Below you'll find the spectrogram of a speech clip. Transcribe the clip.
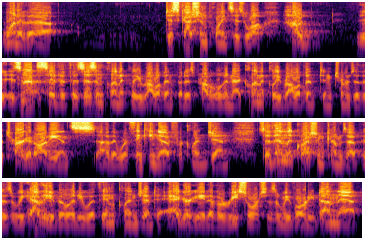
one of the discussion points is, well, how it's not to say that this isn't clinically relevant, but it's probably not clinically relevant in terms of the target audience uh, that we're thinking of for ClinGen. So then the question comes up is we have the ability within ClinGen to aggregate other resources, and we've already done that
